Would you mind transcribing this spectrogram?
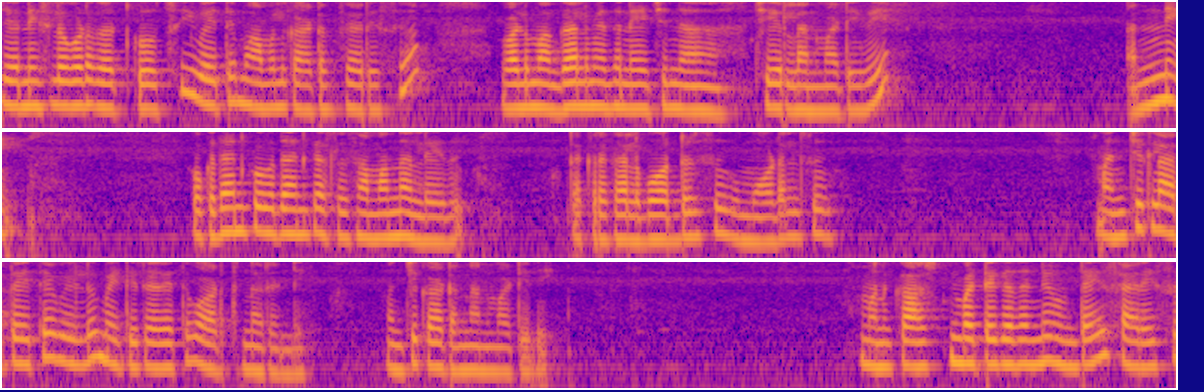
జర్నీస్లో కూడా కట్టుకోవచ్చు. ఇవైతే మామూలు కాటన్ శారీస్. వాళ్ళు మగ్గాల మీద నేచిన చీరలు అనమాట ఇవి. అన్నీ. ఒకదానికి ఒకదానికి అసలు సంబంధం లేదు. రకరకాల బోర్డర్స్ మోడల్స్. మంచి క్లాత్ అయితే వీళ్ళు మెటీరియల్ అయితే వాడుతున్నారండి. మంచి కాటన్ అనమాట ఇది. మన కాస్ట్ని బట్టే కదండి ఉంటాయి శారీస్.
